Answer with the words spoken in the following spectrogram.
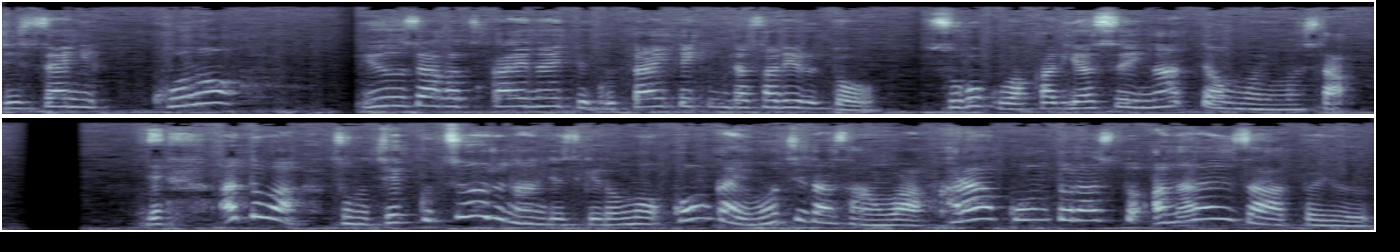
実際にこのユーザーが使えないって具体的に出されるとすごくわかりやすいなって思いました。で、あとは、そのチェックツールなんですけども、今回持田さんはカラーコントラストアナライザーという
